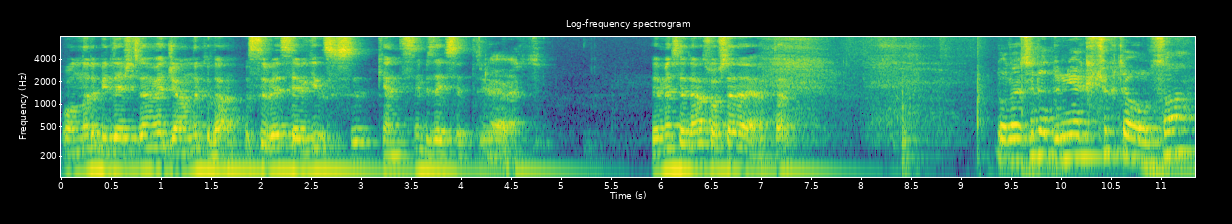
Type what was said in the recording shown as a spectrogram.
onları birleştiren ve canlı kılan ısı ve sevgi ısısı kendisini bize hissettiriyor. Evet. Ve mesela sosyal hayatta Dolayısıyla dünya küçük de olsa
